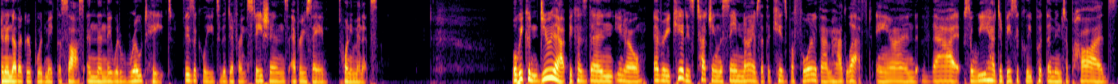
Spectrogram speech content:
and another group would make the sauce. And then they would rotate physically to the different stations every, say, 20 minutes. Well, we couldn't do that because then, you know, every kid is touching the same knives that the kids before them had left. And that, so we had to basically put them into pods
